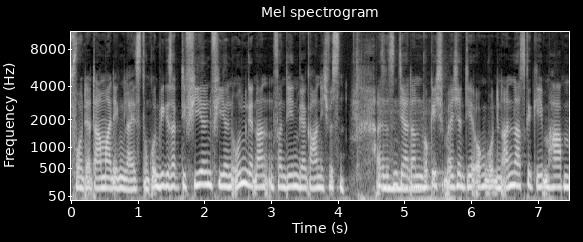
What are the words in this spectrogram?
Vor der damaligen Leistung. Und wie gesagt, die vielen, vielen Ungenannten, von denen wir gar nicht wissen. Also das sind ja dann wirklich welche, die irgendwo den Anlass gegeben haben,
